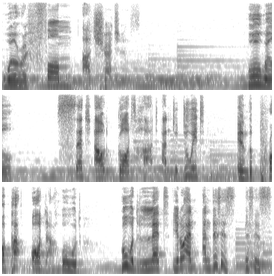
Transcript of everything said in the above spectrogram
will reform our churches? Who will search out God's heart and to do it in the proper order? Who would who would let you know and, and this is this is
